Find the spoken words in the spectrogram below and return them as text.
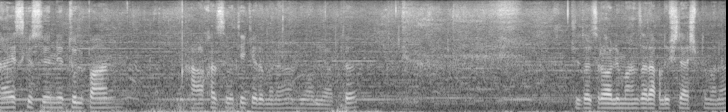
mana eski tulpan har xil svetikeri mana yonyapti juda chiroyli manzara qilib ishlashibdi mana.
